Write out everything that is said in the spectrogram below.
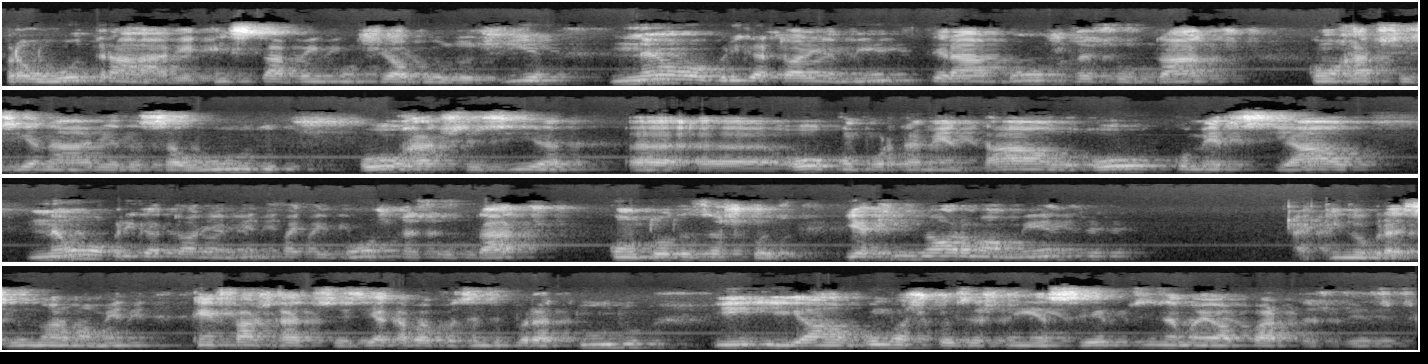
para outra área. Quem está bem com geobiologia não obrigatoriamente terá bons resultados com radiestesia na área da saúde, ou radiestesia uh, uh, ou comportamental, ou comercial, não obrigatoriamente vai ter bons resultados com todas as coisas. E aqui, normalmente, aqui no Brasil, normalmente, quem faz radiestesia acaba fazendo para tudo e, e algumas coisas têm acertos e na maior parte das vezes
